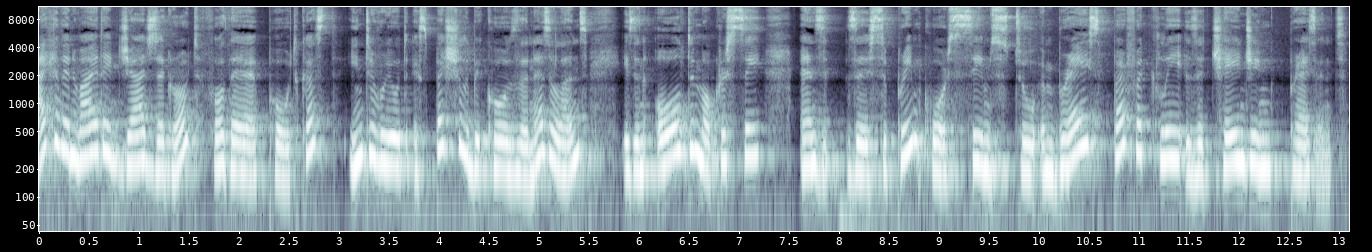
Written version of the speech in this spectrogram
I have invited Judge de Groot for the podcast, interviewed especially because the Netherlands is an old democracy and the Supreme Court seems to embrace perfectly the changing present.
